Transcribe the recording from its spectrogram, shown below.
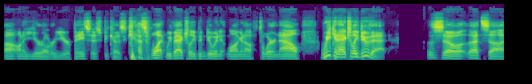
uh, on a year over year basis, because guess what? We've actually been doing it long enough to where now we can actually do that. So that's uh,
